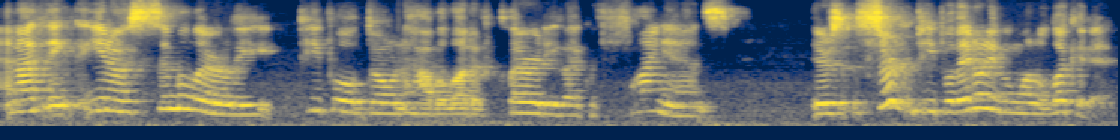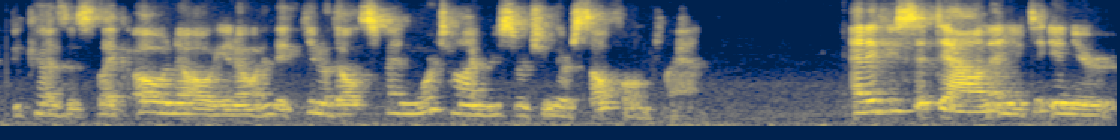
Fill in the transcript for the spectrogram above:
And I think, you know, similarly, people don't have a lot of clarity like with finance. There's certain people they don't even want to look at it because it's like, oh no, you know, and they, you know, they'll spend more time researching their cell phone plan and if you sit down and you t- and you're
